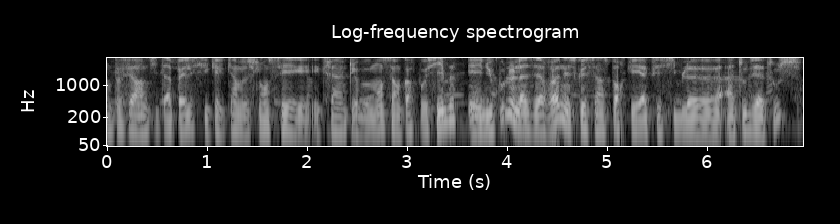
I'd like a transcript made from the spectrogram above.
on peut faire un petit appel si quelqu'un veut se lancer et, et créer un club au Mans, c'est encore possible. Et du coup, le laser run, est-ce que c'est un sport qui est accessible à toutes et à tous?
